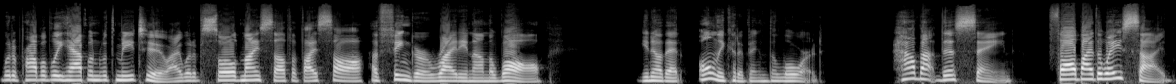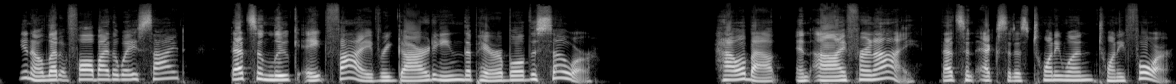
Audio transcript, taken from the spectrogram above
would have probably happened with me too. I would have soiled myself if I saw a finger writing on the wall. You know, that only could have been the Lord. How about this saying, fall by the wayside? You know, let it fall by the wayside. That's in Luke 8 5 regarding the parable of the sower. How about an eye for an eye? That's in Exodus 21 24.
